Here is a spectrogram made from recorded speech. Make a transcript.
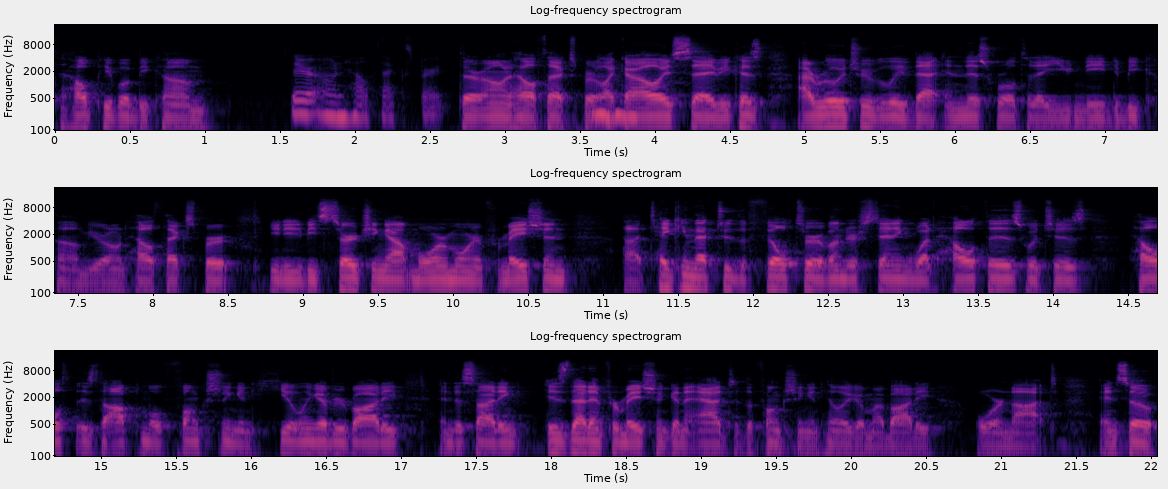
to help people become Their own health expert. their own health expert, like I always say, because I really truly believe that in this world today, you need to become your own health expert. You need to be searching out more and more information, uh, taking that to the filter of understanding what health is, which is health is the optimal functioning and healing of your body, and deciding is that information going to add to the functioning and healing of my body or not. And so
